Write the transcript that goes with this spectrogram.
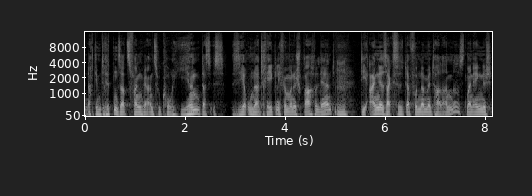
nach dem dritten Satz fangen wir an zu korrigieren. Das ist sehr unerträglich, wenn man eine Sprache lernt. Mhm. Die Angelsachsen sind da fundamental anders. Mein Englisch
